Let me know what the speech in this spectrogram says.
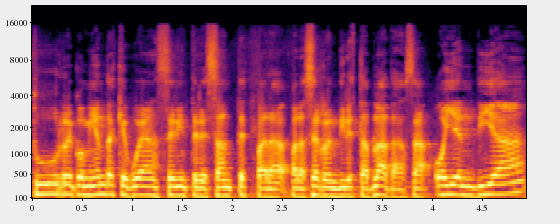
tú recomiendas que puedan ser interesantes para, para hacer rendir esta plata? O sea, hoy en día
